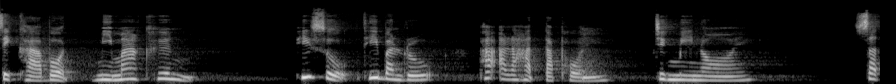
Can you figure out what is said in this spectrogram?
สิกขาบทมีมากขึ้น พิสุที่บรรลุพระอรหัตตผลจึงมีน้อย สัต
